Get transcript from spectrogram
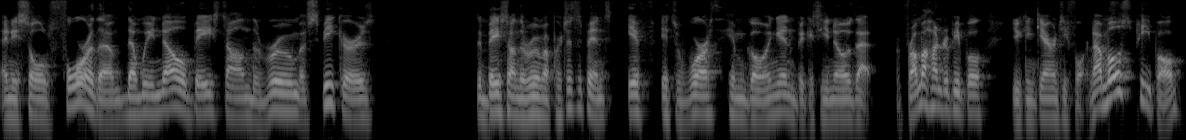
and he sold four of them then we know based on the room of speakers based on the room of participants if it's worth him going in because he knows that from 100 people you can guarantee four now most people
